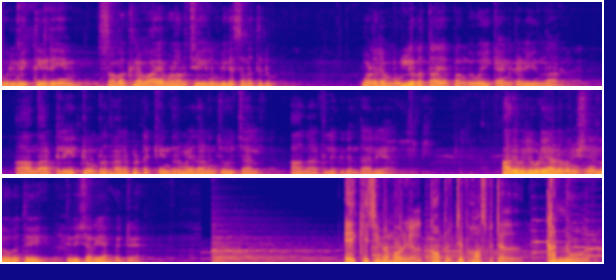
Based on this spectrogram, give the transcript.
ഒരു വ്യക്തിയുടെയും സമഗ്രമായ വളർച്ചയിലും വികസനത്തിലും വളരെ മൂല്യവത്തായ പങ്ക് വഹിക്കാൻ കഴിയുന്ന ആ നാട്ടിലെ ഏറ്റവും പ്രധാനപ്പെട്ട കേന്ദ്രം ഏതാണെന്ന് ചോദിച്ചാൽ ആ നാട്ടിലെ ഗ്രന്ഥാലയമാണ്. അറിവിലൂടെയാണ് മനുഷ്യന് ലോകത്തെ തിരിച്ചറിയാൻ പറ്റുക. A K G memorial cooperative hospital Kannur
